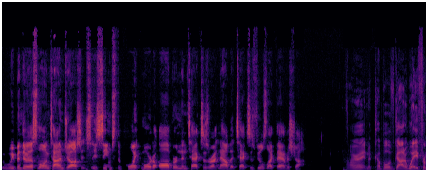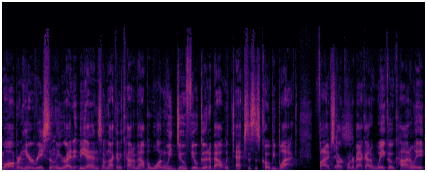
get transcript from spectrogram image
we've been doing this a long time, Josh. It, it seems to point more to Auburn than Texas right now, but Texas feels like they have a shot. All right, and a couple have got away from Auburn here recently, right at the end, so I'm not going to count them out. But one we do feel good about with Texas is Kobe Black, five-star yes. cornerback out of Waco Connally.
